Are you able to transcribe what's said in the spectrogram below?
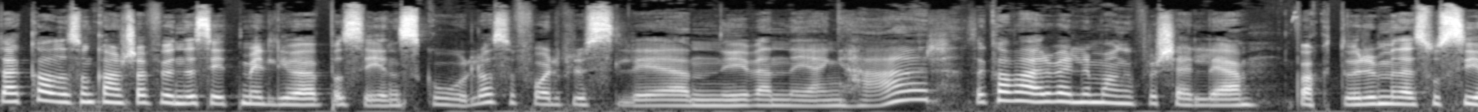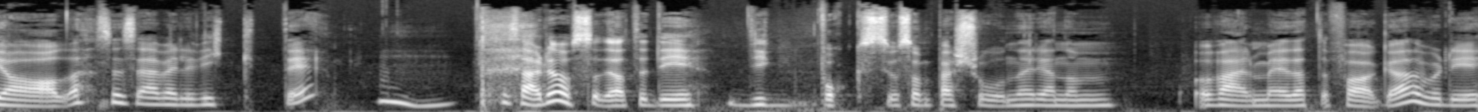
Det er ikke alle som kanskje har funnet sitt miljø på sin skole, og så får de plutselig en ny vennegjeng her. Det kan være veldig mange forskjellige faktorer, men det sosiale syns jeg er veldig viktig. Mm. Og så er det jo også det at de, de vokser jo som personer gjennom å være med i dette faget, hvor de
